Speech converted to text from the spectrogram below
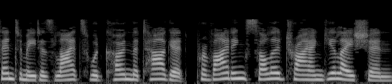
cm lights would cone the target, providing solid triangulation.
